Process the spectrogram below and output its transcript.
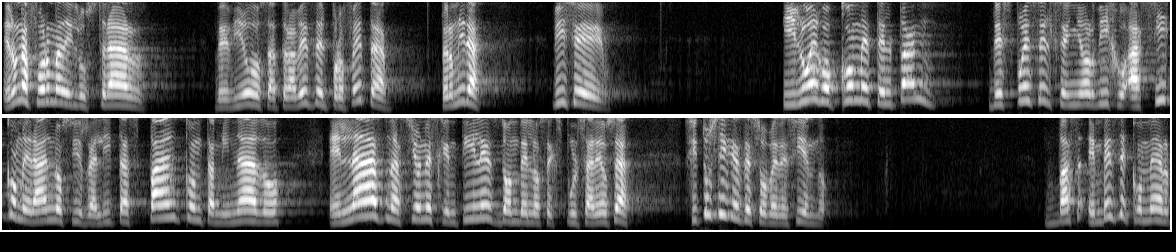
Era una forma de ilustrar de Dios a través del profeta. Pero mira, dice, y luego cómete el pan. Después el Señor dijo, así comerán los israelitas pan contaminado en las naciones gentiles donde los expulsaré. O sea, si tú sigues desobedeciendo, vas, en vez de comer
